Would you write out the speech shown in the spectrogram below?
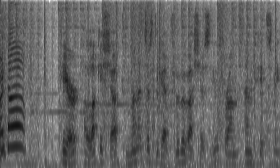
¡Muerto! Here, a lucky shot manages to get through the bushes in front and hits me.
